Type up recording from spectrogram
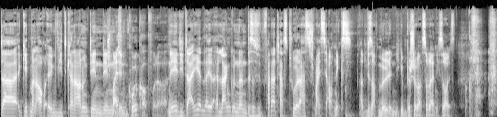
Da geht man auch irgendwie, keine Ahnung, den, den, Schmeißt den einen Kohlkopf oder was? Nee, die Deiche lang und dann, das ist Vatertagstour, da hast, schmeißt ja auch nix. Also bis auf Müll in die Gebüsche, was du da nicht sollst.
